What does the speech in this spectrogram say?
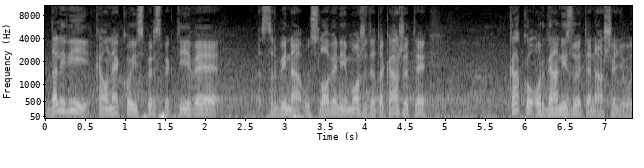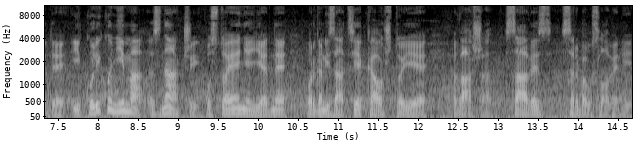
Da li vi, kao neko iz perspektive Srbina u Sloveniji, možete da kažete Kako organizujete naše ljude i koliko njima znači postojenje jedne organizacije kao što je vaša, Savez Srba u Sloveniji?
